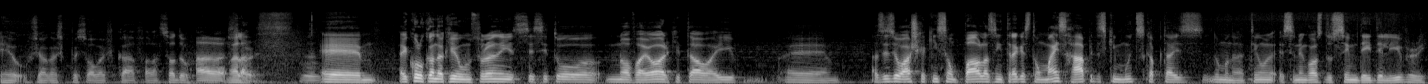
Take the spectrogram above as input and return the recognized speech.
eu já acho que o pessoal vai ficar falar só do. Ah, vai sorry. lá. É, aí colocando aqui uns problemas, você citou Nova York e tal, aí. É, às vezes eu acho que aqui em São Paulo as entregas estão mais rápidas que em muitas capitais do mundo. Tem esse negócio do same day delivery.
